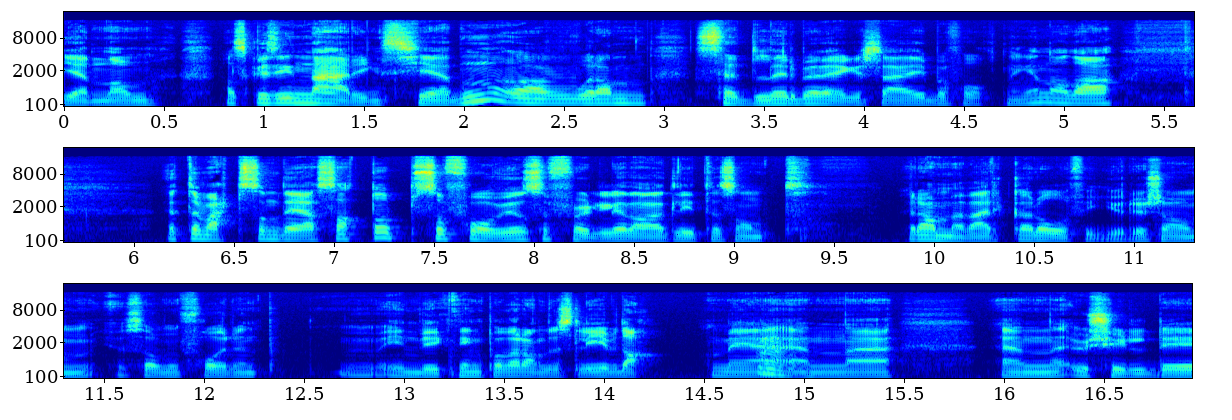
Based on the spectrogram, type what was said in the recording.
gjennom hva skal vi si, næringskjeden, og hvordan sedler beveger seg i befolkningen. Og da, etter hvert som det er satt opp, så får vi jo selvfølgelig da et lite sånt rammeverk av rollefigurer som, som får en innvirkning på hverandres liv, da. Med mm. en, en uskyldig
